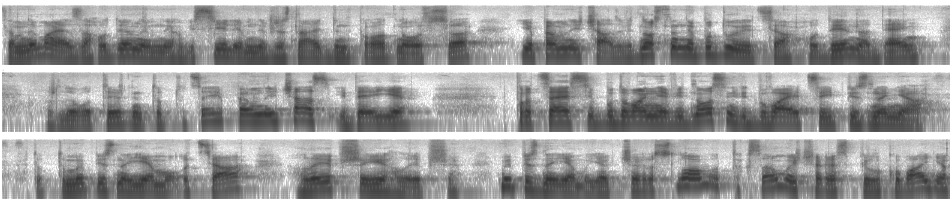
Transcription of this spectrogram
Там немає за годину, в них весілля, вони вже знають один про одного. Все. Є певний час. Відносини не будуються година, день, можливо, тиждень. Тобто це є певний час, і де є в процесі будування відносин відбувається і пізнання. Тобто ми пізнаємо Отця глибше і глибше. Ми пізнаємо як через слово, так само і через спілкування,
